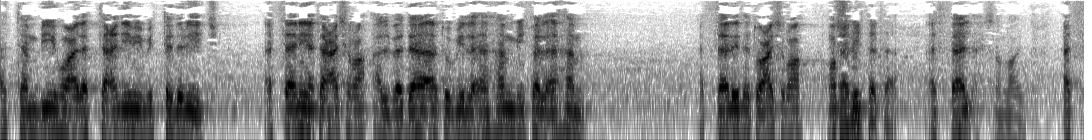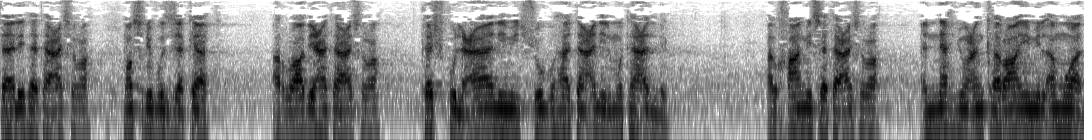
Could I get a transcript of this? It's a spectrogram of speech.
التنبيه على التعليم بالتدريج. الثانية عشرة البداءة بالأهم فالأهم. الثالثة عشرة الثالثة. الثالثة الثالثة عشرة مصرف الزكاة. الرابعة عشرة كشف العالم الشبهة عن المتعلم. الخامسة عشرة النهي عن كرائم الأموال.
